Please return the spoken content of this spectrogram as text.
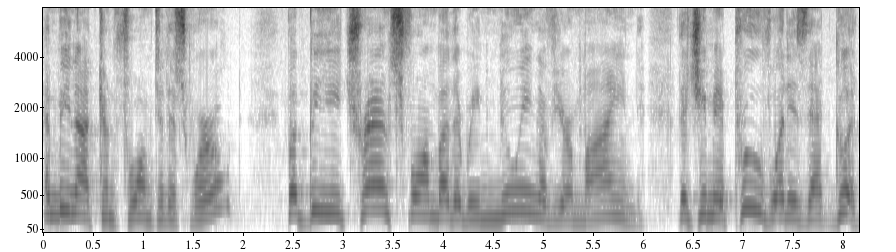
And be not conformed to this world, but be ye transformed by the renewing of your mind, that ye may prove what is that good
